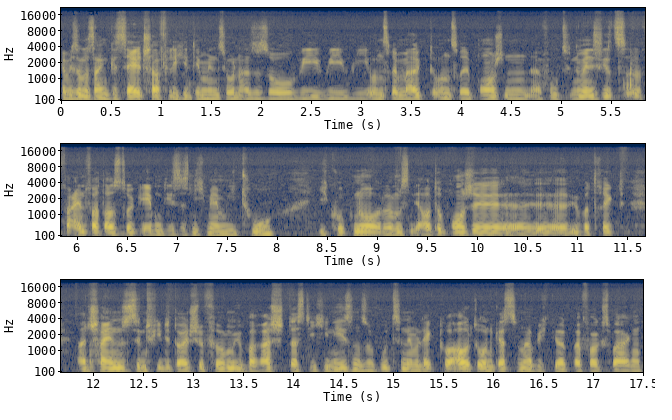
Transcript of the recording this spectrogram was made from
ja, wie soll man sagen, gesellschaftliche Dimension, also so wie, wie, wie unsere Märkte, unsere Branchen äh, funktionieren. Wenn ich es jetzt äh, vereinfacht ausdrücke, eben dieses nicht mehr MeToo, ich gucke nur, oder wenn man es in die Autobranche äh, überträgt, anscheinend sind viele deutsche Firmen überrascht, dass die Chinesen so gut sind im Elektroauto. Und gestern habe ich gehört, bei Volkswagen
